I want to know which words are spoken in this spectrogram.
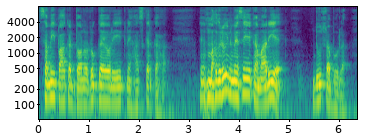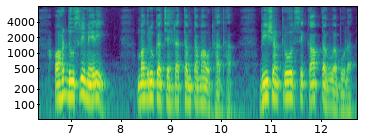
समीप आकर दोनों रुक गए और एक ने हंसकर कहा, मगरू, इनमें से एक हमारी है। दूसरा बोला, और दूसरी मेरी? मगरू का चेहरा तमतमा उठा था। भीषण क्रोध से कांपता हुआ बोला,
